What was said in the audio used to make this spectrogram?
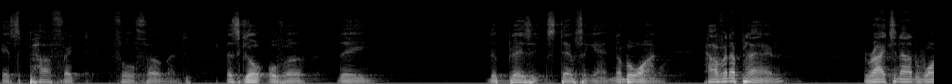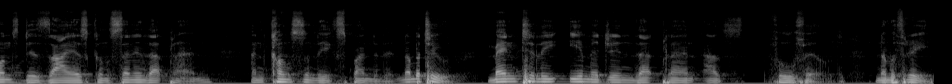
its perfect fulfillment. Let's go over the the basic steps again. Number one, having a plan, writing out one's desires concerning that plan, and constantly expanding it. Number two, mentally imaging that plan as fulfilled. Number three,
